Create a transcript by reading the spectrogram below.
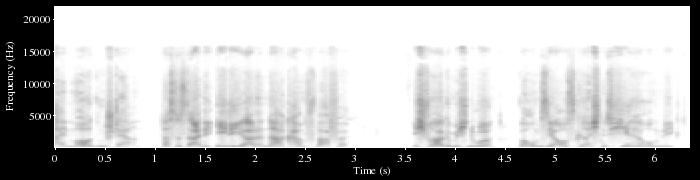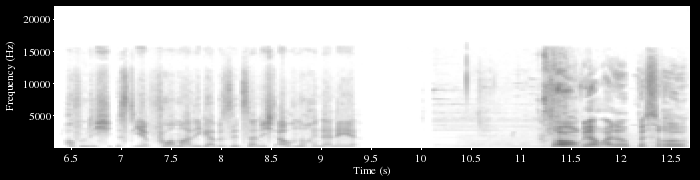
Ein Morgenstern. Das ist eine ideale Nahkampfwaffe. Ich frage mich nur, warum sie ausgerechnet hier herumliegt. Hoffentlich ist ihr vormaliger Besitzer nicht auch noch in der Nähe. So, wir haben eine bessere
